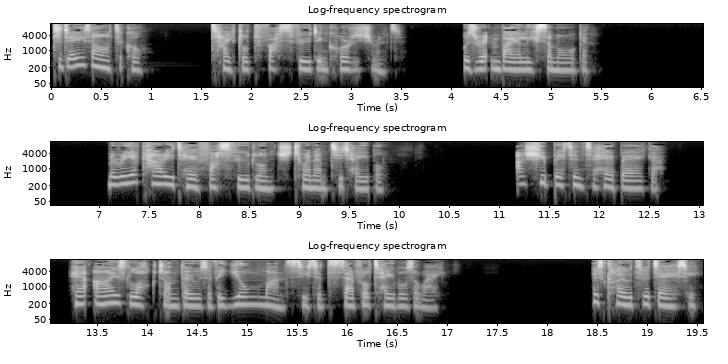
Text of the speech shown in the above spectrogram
Today's article, titled Fast Food Encouragement, was written by Elisa Morgan. Maria carried her fast food lunch to an empty table. As she bit into her burger, her eyes locked on those of a young man seated several tables away. His clothes were dirty.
